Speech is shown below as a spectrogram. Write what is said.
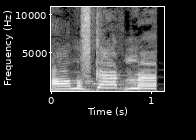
I'm a scat man.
